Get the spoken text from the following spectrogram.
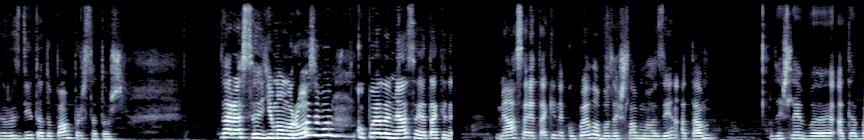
роздіта до памперса, тож. Зараз їмо морозиво, купили м'ясо, я так і не м'ясо я так і не купила, бо зайшла в магазин, а там зайшли в АТБ,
